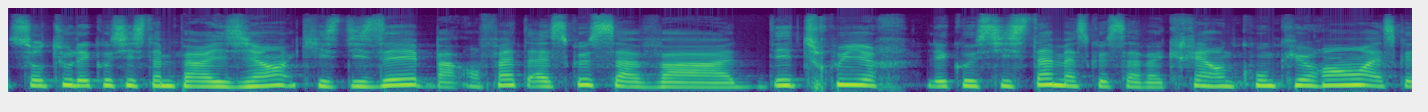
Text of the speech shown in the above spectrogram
surtout l'écosystème parisien, qui se disait, bah, en fait, est-ce que ça va détruire l'écosystème? Est-ce que ça va créer un concurrent? Est-ce que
